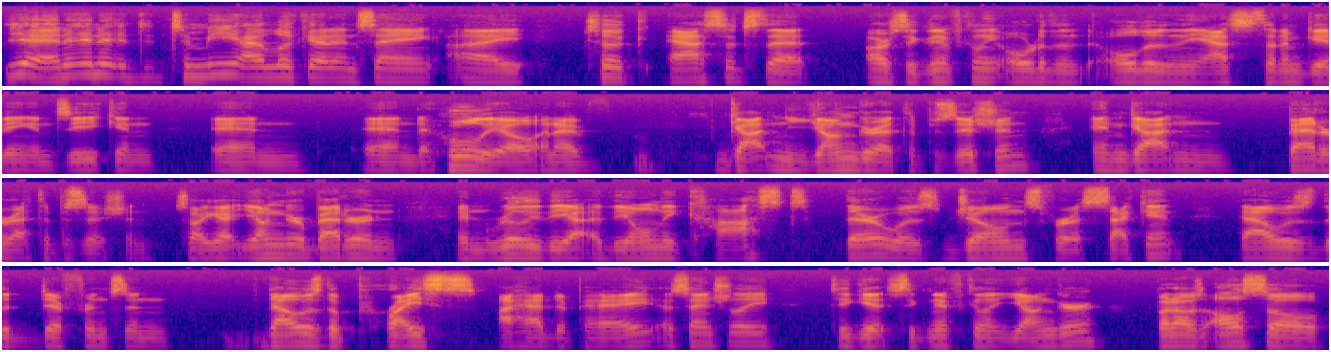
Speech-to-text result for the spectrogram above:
Yeah, and, and it, to me, I look at it and saying I took assets that are significantly older than older than the assets that I'm getting in Zeke and and and Julio, and I've gotten younger at the position and gotten better at the position. So I got younger, better, and and really the the only cost there was Jones for a second. That was the difference in that was the price I had to pay essentially to get significantly younger. But I was also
